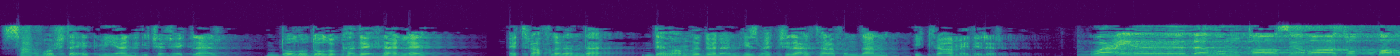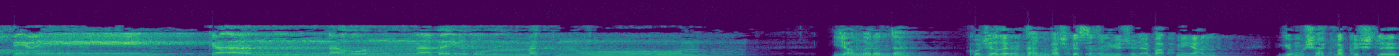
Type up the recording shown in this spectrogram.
sarhoş da etmeyen içecekler, dolu dolu kadehlerle, etraflarında devamlı dönen hizmetçiler tarafından ikram edilir. وعندهم قاصرات الطرف عين كأنهن بيض مكنون Yanlarında, kocalarından başkasının yüzüne bakmayan, yumuşak bakışlı,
